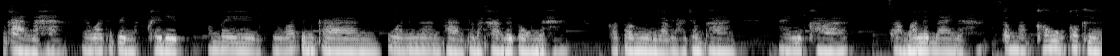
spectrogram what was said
ต้องการนะคะไม่ว่าจะเป็นบัตรเครดิตพร้อมเพย์หรือว่าเป็นการโอนเงินผ่านธนาคารโดยตรงนะคะก็ต้องมีหลากหลายช่องทางให้ลูกค้าสามารถเลือกได้นะคะสำหรับข้อหกก็คือ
